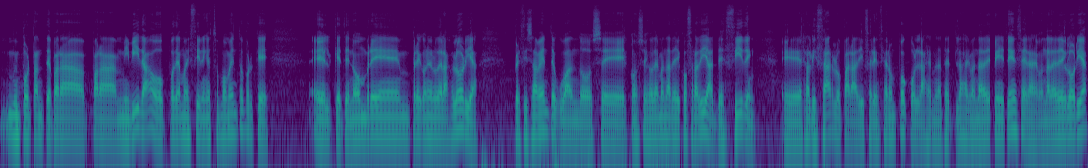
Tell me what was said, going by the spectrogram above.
muy importante para, mi vida, o podríamos decir en estos momentos, porque el que te nombre pregonero de las glorias, precisamente cuando el Consejo de Hermandades de Cofradía deciden eh, realizarlo para diferenciar un poco las hermandades, las hermandades de penitencia y las hermandades de gloria,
